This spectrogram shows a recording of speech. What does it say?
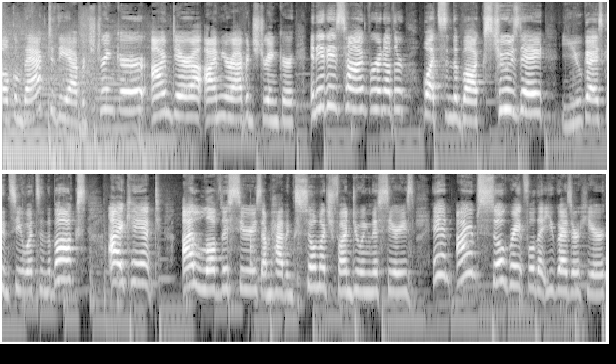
Welcome back to The Average Drinker. I'm Dara, I'm your average drinker, and it is time for another What's in the Box Tuesday. You guys can see what's in the box. I can't. I love this series. I'm having so much fun doing this series, and I am so grateful that you guys are here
